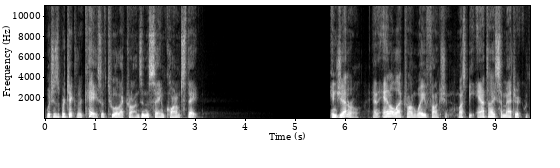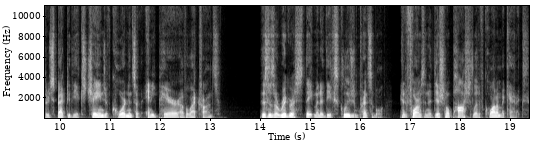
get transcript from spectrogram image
which is a particular case of two electrons in the same quantum state. In general, an n-electron wave function must be antisymmetric with respect to the exchange of coordinates of any pair of electrons. This is a rigorous statement of the exclusion principle, and it forms an additional postulate of quantum mechanics.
